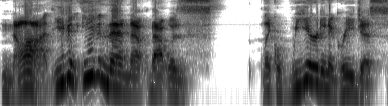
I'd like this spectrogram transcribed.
not. Even even then that that was like weird and egregious.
